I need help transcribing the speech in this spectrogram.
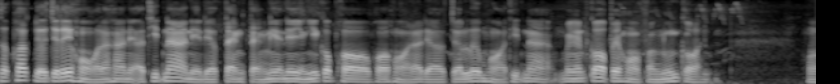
สักพักเดี๋ยวจะได้ห่อนะฮะเนี่ยอาทิตย์หน้าเนี่ยเดี๋ยวแต่งแต่งเนี่ยเนี่ยอย่างนี้ก็พอพอห่อแล้วเดี๋ยวจะเริ่มห่ออาทิตย์หน้า ไม่งั้นก็ไปห่อฝั่งนู้นก่อนห่อ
